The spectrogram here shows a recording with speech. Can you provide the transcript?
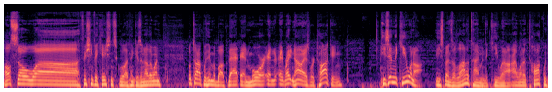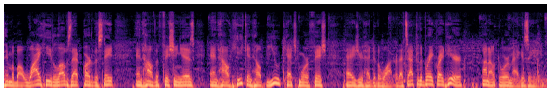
Also, uh, Fishing Vacation School, I think, is another one. We'll talk with him about that and more. And, and right now, as we're talking, he's in the Keweenaw He spends a lot of time in the Keweenaw. I want to talk with him about why he loves that part of the state and how the fishing is and how he can help you catch more fish as you head to the water. That's after the break right here on Outdoor Magazine.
